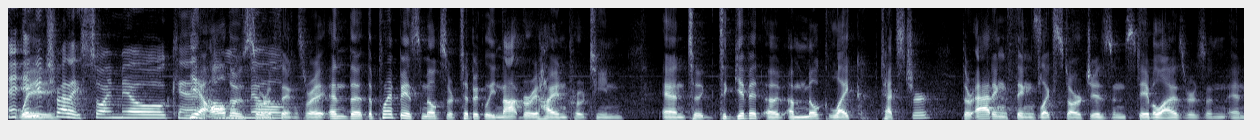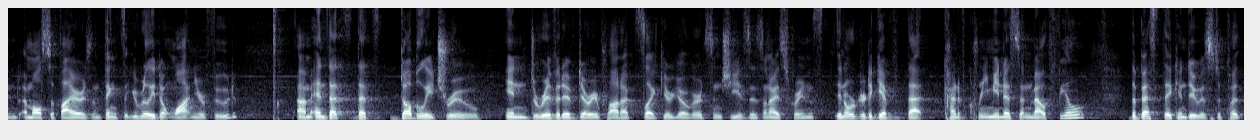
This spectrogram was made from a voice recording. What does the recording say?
and, way. And you try like soy milk and yeah, all those milk. sort of things, right? And the, the plant-based milks are typically not very high in protein, and to, to give it a, a milk-like texture, they're adding things like starches and stabilizers and, and emulsifiers and things that you really don't want in your food. Um, and that's, that's doubly true in derivative dairy products like your yogurts and cheeses and ice creams, in order to give that kind of creaminess and mouthfeel, the best they can do is to put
